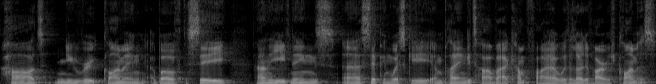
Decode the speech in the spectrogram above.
hard new route climbing above the sea, and the evenings uh, sipping whiskey and playing guitar by a campfire with a load of Irish climbers.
